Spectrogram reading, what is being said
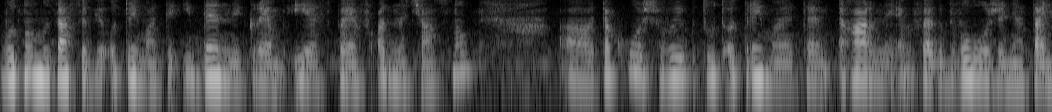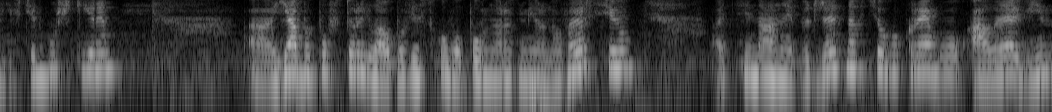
в одному засобі отримати і денний крем, і SPF одночасно. Е, Також ви тут отримаєте гарний ефект зволоження та ліфтингу шкіри. Я би повторила обов'язково повнорозмірну версію. Ціна не бюджетна в цього крему, але він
